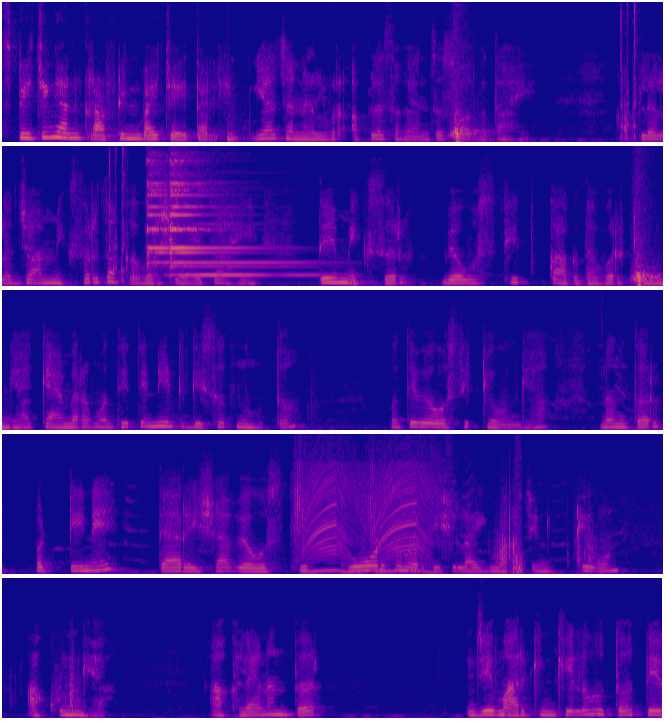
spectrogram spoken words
Stitching and crafting by Chaitali या चॅनलवर आपल्या सगळ्यांचं स्वागत आहे. आपल्याला ज्या मिक्सरचा कवर शिवायचा आहे ते मिक्सर व्यवस्थित कागदावर ठेवून घ्या. कॅमेरामध्ये ते नीट दिसत नव्हतं पण ते व्यवस्थित ठेवून घ्या. नंतर पट्टीने त्या रेषा व्यवस्थित थोडंसं वरती शिलाई मार्जिन ठेवून आखून घ्या. आखल्यानंतर जे मार्किंग केलं होतं ते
